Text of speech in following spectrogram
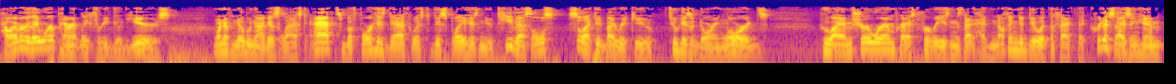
However, they were apparently three good years. One of Nobunaga's last acts before his death was to display his new tea vessels, selected by Rikyu, to his adoring lords, who I am sure were impressed for reasons that had nothing to do with the fact that criticizing him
